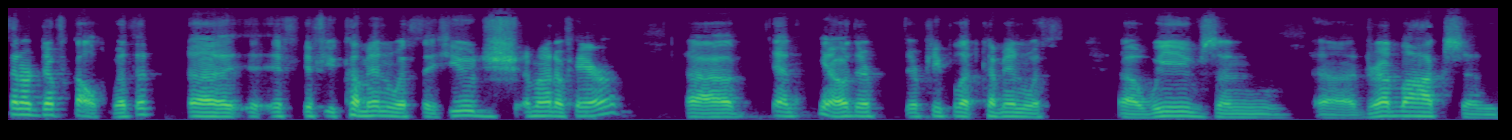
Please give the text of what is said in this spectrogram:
that are difficult with it. Uh, if if you come in with a huge amount of hair, uh, and you know, there there are people that come in with uh, weaves and dreadlocks and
